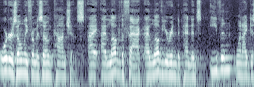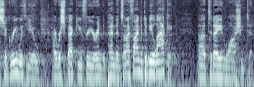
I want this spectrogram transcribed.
orders only from his own conscience. I, I love the fact, I love your independence. Even when I disagree with you, I respect you for your independence. And I find it to be lacking uh, today in Washington.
